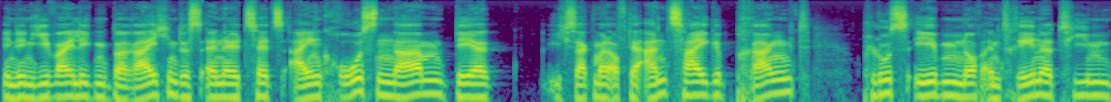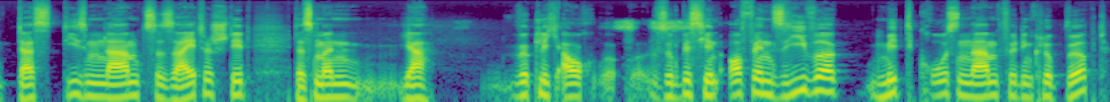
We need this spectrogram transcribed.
in den jeweiligen Bereichen des NLZs einen großen Namen, der, ich sag mal, auf der Anzeige prangt, plus eben noch ein Trainerteam, das diesem Namen zur Seite steht, dass man ja wirklich auch so ein bisschen offensiver mit großen Namen für den Club wirbt?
